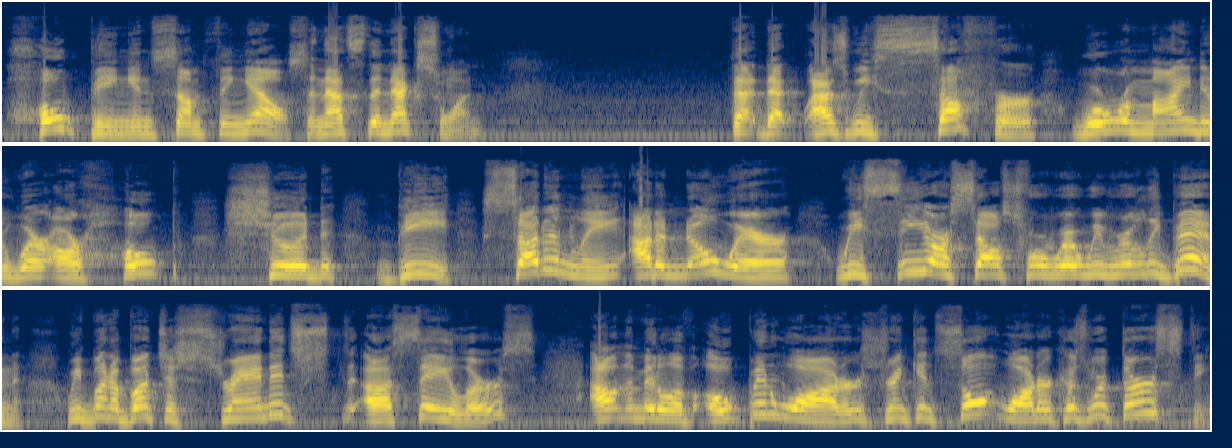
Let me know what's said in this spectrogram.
hoping in something else. And that's the next one. That, that as we suffer, we're reminded where our hope should be. Suddenly, out of nowhere, we see ourselves for where we've really been. We've been a bunch of stranded uh, sailors out in the middle of open waters drinking salt water because we're thirsty.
